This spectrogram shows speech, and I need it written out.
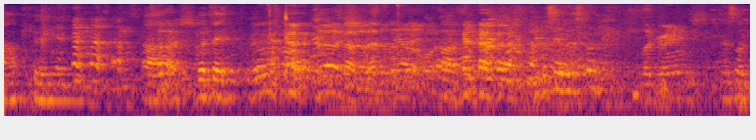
Top thing? Uh, but they. Uh, what's the name of this one? LaGrange. This one,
